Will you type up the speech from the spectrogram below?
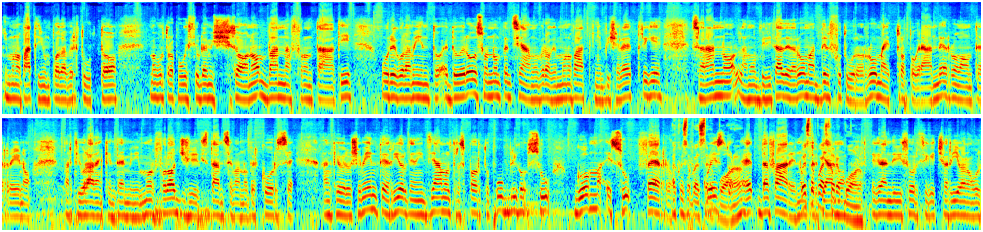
i monopattini un po' dappertutto, ma purtroppo questi problemi ci sono, vanno affrontati, un regolamento è doveroso, non pensiamo però che monopattini e bici elettriche saranno la mobilità della Roma del futuro. Roma è troppo grande, Roma ha un terreno particolare anche in termini morfologici, le distanze vanno percorse anche velocemente, riorganizziamo il trasporto pubblico su gomma e su ferro. Ma questo può essere Questo buono, eh? è da fare, non Questo perdiamo le grandi risorse che ci arrivano col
